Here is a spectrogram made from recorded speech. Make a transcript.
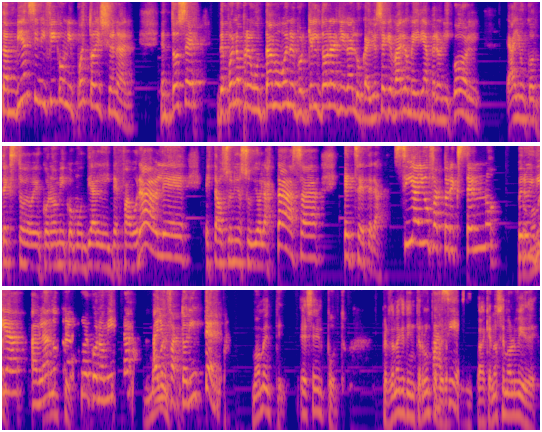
también significa un impuesto adicional. Entonces, después nos preguntamos, bueno, ¿y por qué el dólar llega a Lucas? Yo sé que varios me dirían, pero Nicole, hay un contexto económico mundial desfavorable, Estados Unidos subió las tasas, etcétera. Sí hay un factor externo, pero hoy día, hablando con los economistas, hay un factor interno. Momentín, ese es el punto. Perdona que te interrumpa, pero para que no se me olvide.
